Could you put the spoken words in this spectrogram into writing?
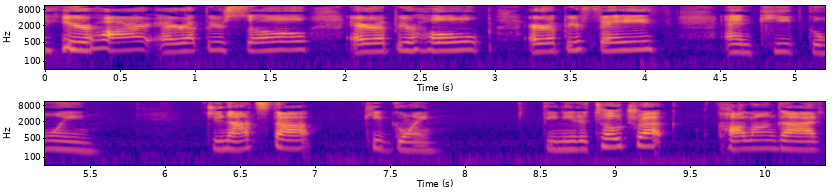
your heart, air up your soul, air up your hope, air up your faith and keep going. Do not stop. Keep going. If you need a tow truck, call on God.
